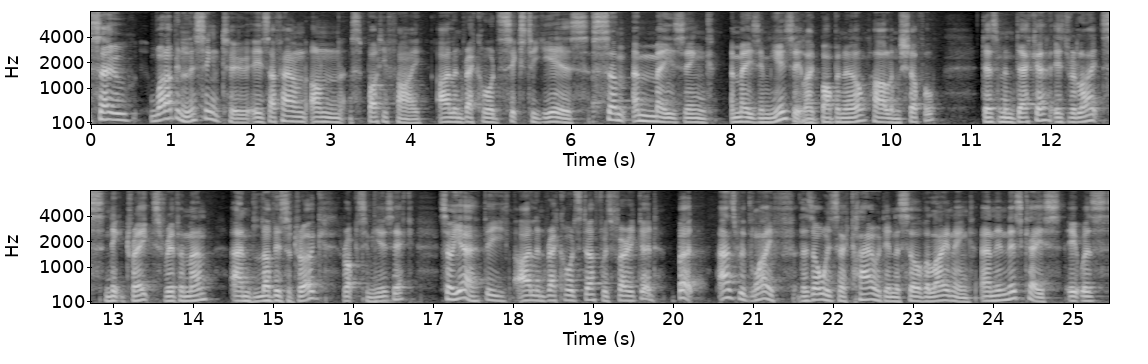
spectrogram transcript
So, what I've been listening to is I found on Spotify Island Records 60 Years some amazing, amazing music like Bob and Earl, Harlem Shuffle, Desmond Dekker, Israelites, Nick Drake's Riverman, and Love is a Drug, Roxy Music. So, yeah, the Island Record stuff was very good. But As with life, there's always a cloud in a silver lining, and in this case, it was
